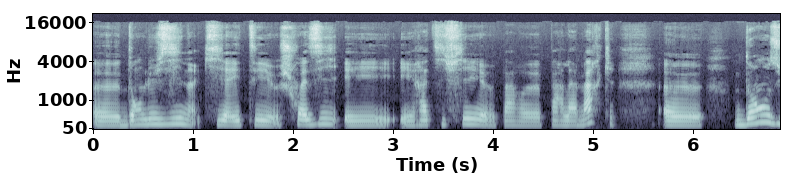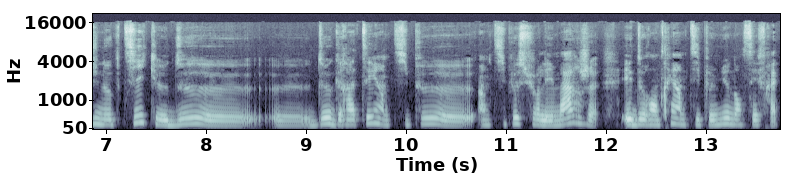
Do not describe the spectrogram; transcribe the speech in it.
dans l'usine qui a été choisie et, ratifiée par, par la marque, dans une optique de, de gratter un petit, peu, un petit peu sur les marges et de rentrer un petit peu mieux dans ses frais.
